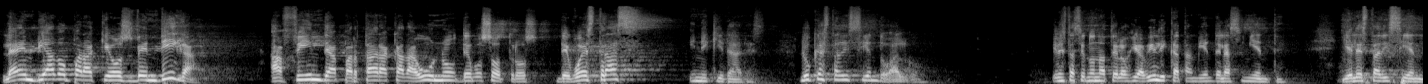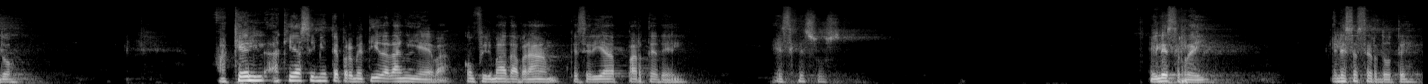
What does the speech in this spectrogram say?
le ha enviado para que os bendiga, a fin de apartar a cada uno de vosotros de vuestras iniquidades. Lucas está diciendo algo. Él está haciendo una teología bíblica también de la simiente. Y él está diciendo, aquel, aquella simiente prometida, Adán y Eva, confirmada a Abraham, que sería parte de él es Jesús. Él es rey. Él es sacerdote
